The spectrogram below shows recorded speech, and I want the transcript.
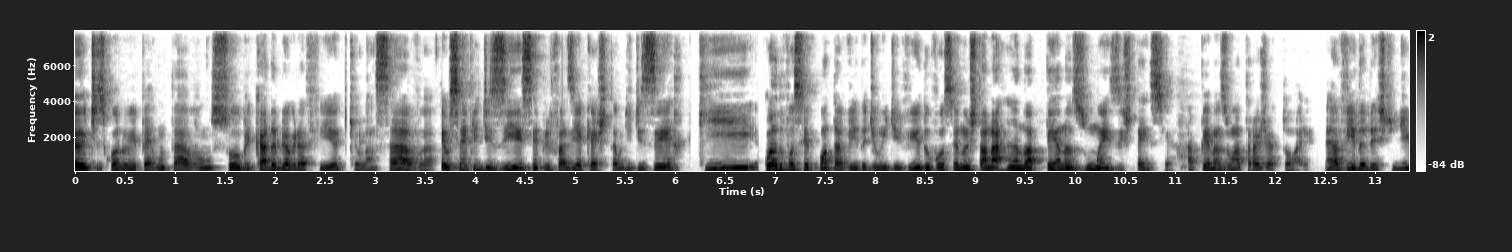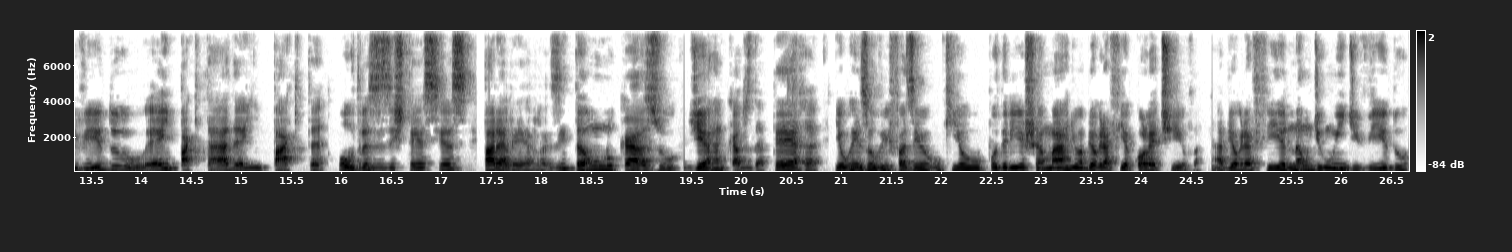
Antes, quando me perguntavam sobre cada biografia que eu lançava, eu sempre dizia e sempre fazia questão de dizer que quando você conta a vida de um indivíduo, você não está narrando apenas uma existência, apenas uma trajetória. A vida deste indivíduo é impactada e impacta outras existências paralelas. Então, no caso de Arrancados da Terra, eu resolvi fazer o que eu poderia chamar de uma biografia coletiva. A biografia não de um indivíduo,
